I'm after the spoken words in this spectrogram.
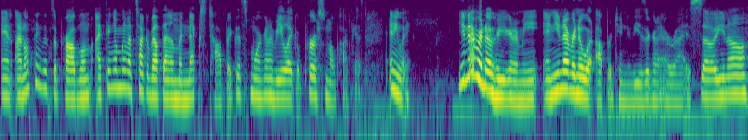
and I don't think that's a problem. I think I'm gonna talk about that on my next topic. That's more gonna be like a personal podcast. Anyway. You never know who you're going to meet, and you never know what opportunities are going to arise. So, you know,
